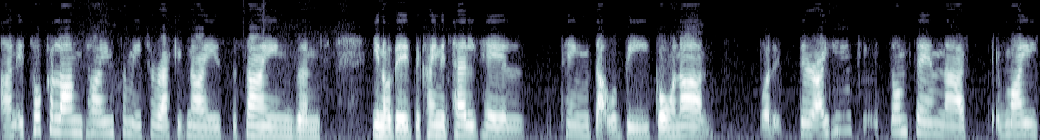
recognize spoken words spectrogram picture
And it took a long time for me to recognise the signs and, you know, the, the kind of telltale things that would be going on. But there, I think it's something that it might,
